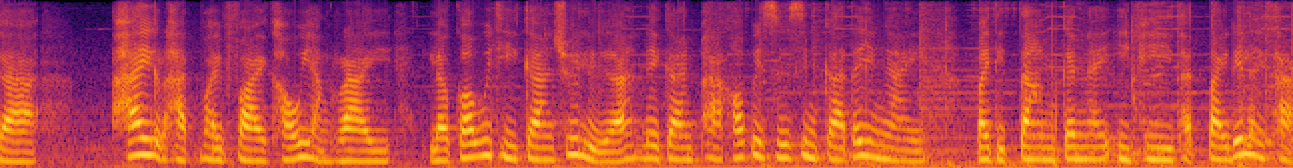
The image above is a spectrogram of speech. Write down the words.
จะให้รหัส Wi-Fi เขาอย่างไร แล้วก็วิธีการช่วยเหลือในการพาเขาไปซื้อซิมการ์ดได้ยังไง ไปติดตามกันใน EP ถัดไปได้เลยค่ะ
